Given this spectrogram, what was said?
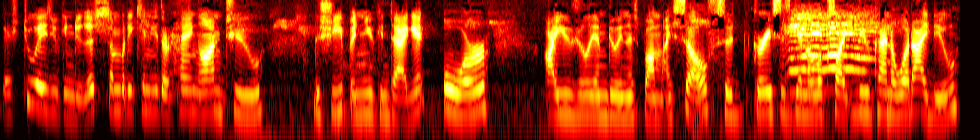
there's two ways you can do this. Somebody can either hang on to the sheep and you can tag it, or I usually am doing this by myself. So Grace is gonna looks like do kind of what I do,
